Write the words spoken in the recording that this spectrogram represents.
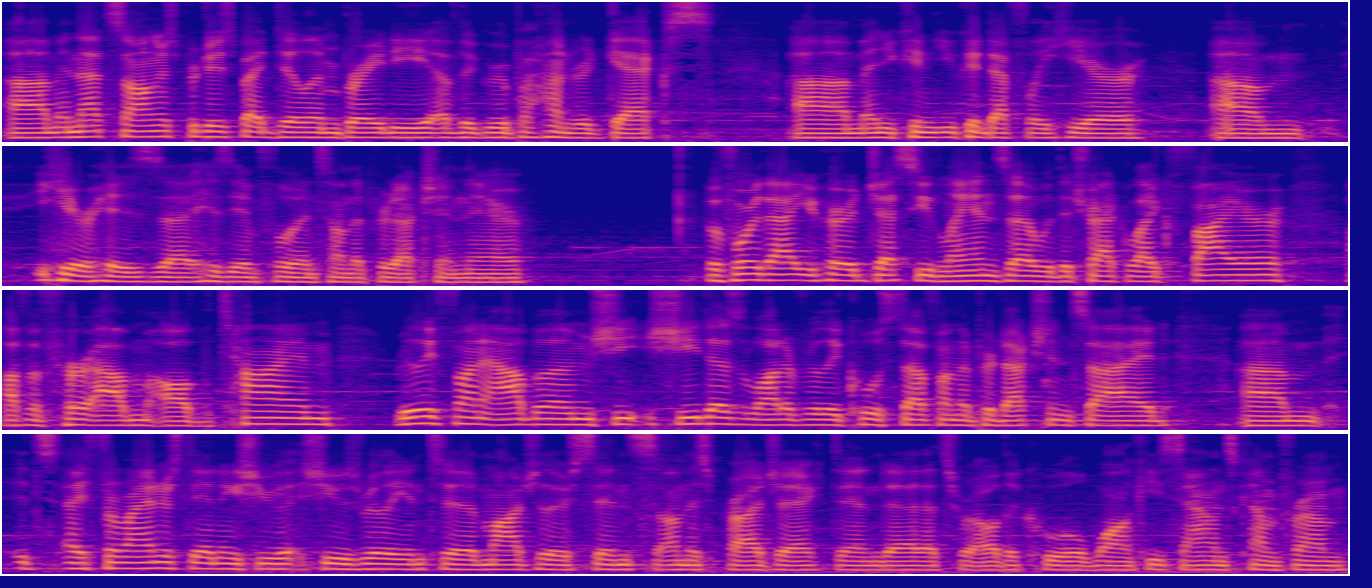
Um, and that song is produced by Dylan Brady of the group 100 gecs, um, and you can you can definitely hear um, hear his uh, his influence on the production there. Before that, you heard Jessy Lanza with the track "Like Fire" off of her album "All the Time." Really fun album. She she does a lot of really cool stuff on the production side. Um, it's I, from my understanding, she she was really into modular synths on this project, and uh, that's where all the cool wonky sounds come from.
